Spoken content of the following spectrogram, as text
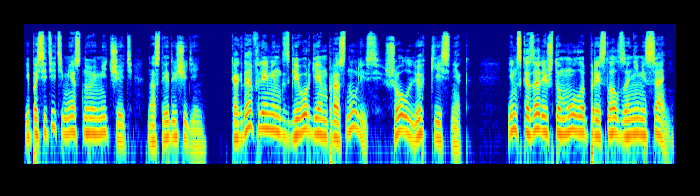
и посетить местную мечеть на следующий день. Когда Флеминг с Георгием проснулись, шел легкий снег. Им сказали, что Мулла прислал за ними сани.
